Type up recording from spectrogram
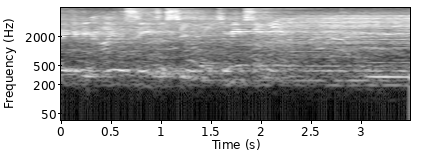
take you behind the scenes of SeaWorld to meet some of them.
